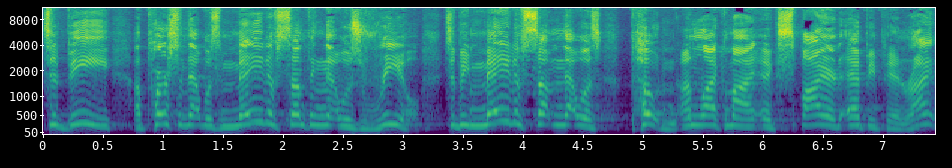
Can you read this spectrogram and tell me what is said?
to be a person that was made of something that was real, to be made of something that was potent, unlike my expired EpiPen, right?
